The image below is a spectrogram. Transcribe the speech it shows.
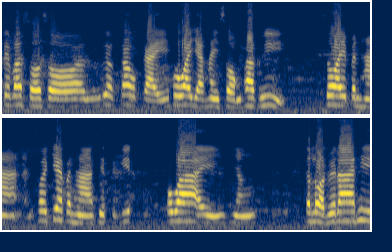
แต่ว่าสสเลือกก้าวไก่เพราะว่าอยากให้สองพรรคนี้ซอยปัญหาซอยแก้ปัญหาเศรษฐกิจ เพราะว่าไอ้หยังตลอดเวลาที่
